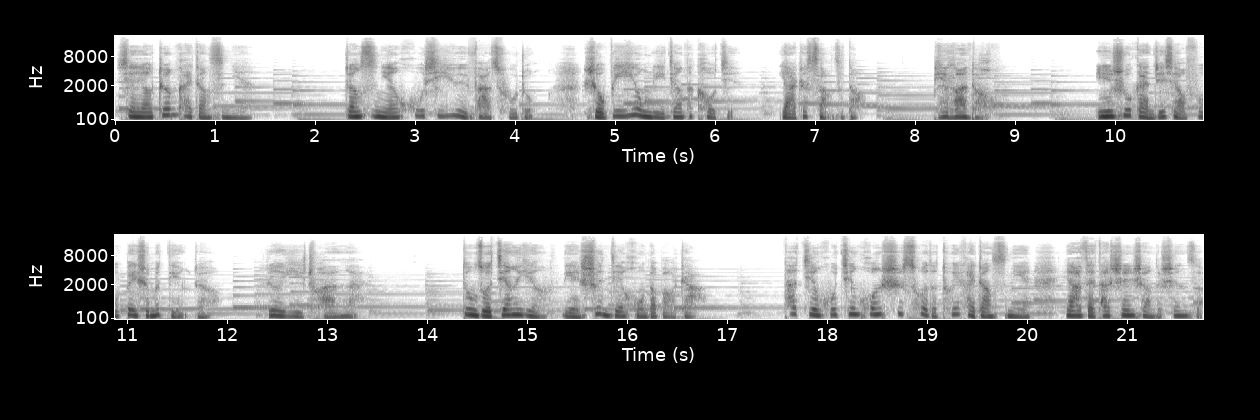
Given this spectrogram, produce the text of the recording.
想要挣开张思年。张思年呼吸愈发粗重，手臂用力将他扣紧，哑着嗓子道：“别乱动。”云舒感觉小腹被什么顶着。热意传来，动作僵硬，脸瞬间红到爆炸。他近乎惊慌失措地推开张思年压在他身上的身子，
